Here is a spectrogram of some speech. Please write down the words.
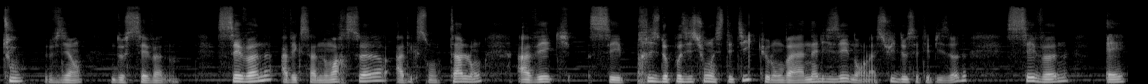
tout vient de Seven. Seven, avec sa noirceur, avec son talent, avec ses prises de position esthétiques que l'on va analyser dans la suite de cet épisode, Seven est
